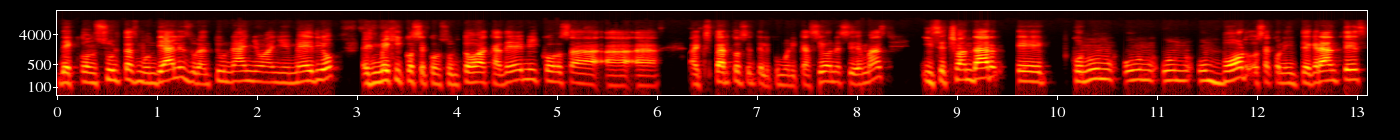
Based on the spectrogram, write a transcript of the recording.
de consultas mundiales durante un año, año y medio. En México se consultó a académicos, a, expertos en telecomunicaciones y demás, y se echó a andar eh, con un, un, un, board, o sea, con integrantes,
